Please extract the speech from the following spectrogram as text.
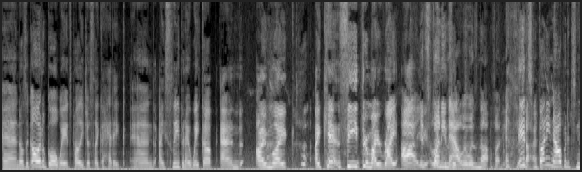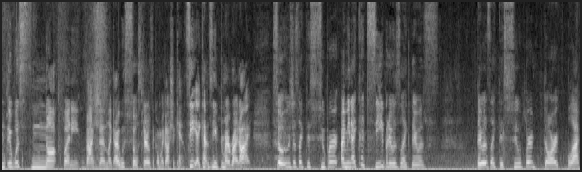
And I was like, oh, it'll go away. It's probably just like a headache. And I sleep and I wake up and I'm like, I can't see through my right eye. It's Like, funny a- now. it was not funny. It's time. funny now, but it's it was not funny back then. Like I was so scared. I was like, oh my gosh, I can't see. I can't see through my right eye. So it was just like this super. I mean, I could see, but it was like there was there was like this super dark black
